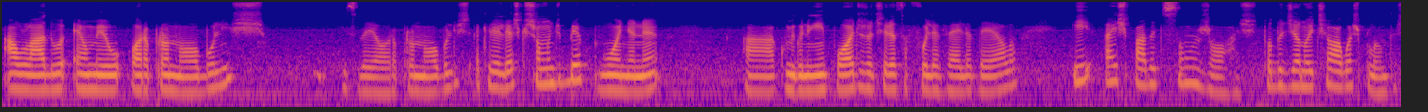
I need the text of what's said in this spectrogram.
Ao lado é o meu Ora Pronóbolis. Esse daí é Ora Pronóbolis. Aquele ali acho que chamam de begônia, né? Ah, comigo ninguém pode, eu já tirei essa folha velha dela. E a espada de São Jorge. Todo dia à noite eu água as plantas.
